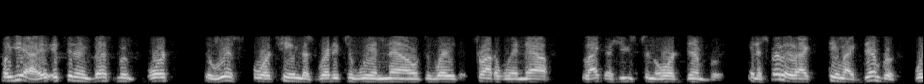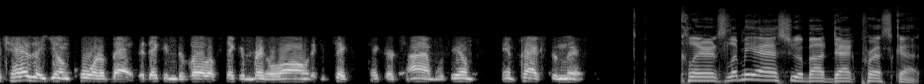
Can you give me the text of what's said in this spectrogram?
But yeah, it's an investment worth the risk for a team that's ready to win now, to ready to try to win now, like a Houston or Denver. And especially like a team like Denver, which has a young quarterback that they can develop, they can bring along, they can take take their time with him and Paxton Lynch. Clarence, let me ask you about Dak Prescott.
